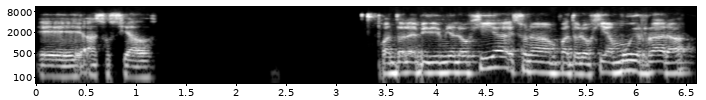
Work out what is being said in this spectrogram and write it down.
eh, asociados. Cuanto a la epidemiología, es una patología muy rara.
